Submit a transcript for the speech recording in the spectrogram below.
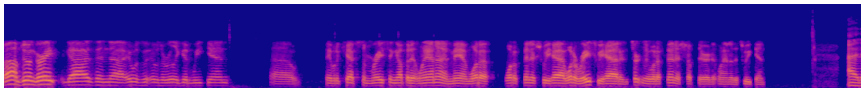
Well, I'm doing great, guys, and uh, it was it was a really good weekend. Uh, able to catch some racing up at Atlanta, and man, what a what a finish we had! What a race we had, and certainly what a finish up there in Atlanta this weekend. Uh,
